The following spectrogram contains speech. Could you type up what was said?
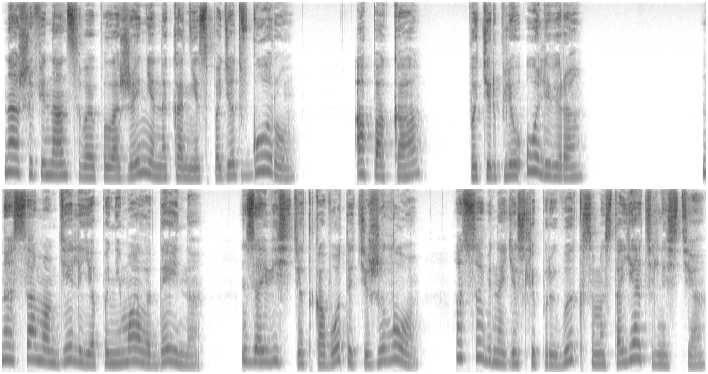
наше финансовое положение наконец пойдет в гору. А пока потерплю Оливера. На самом деле я понимала Дейна. Зависеть от кого-то тяжело, особенно если привык к самостоятельности.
